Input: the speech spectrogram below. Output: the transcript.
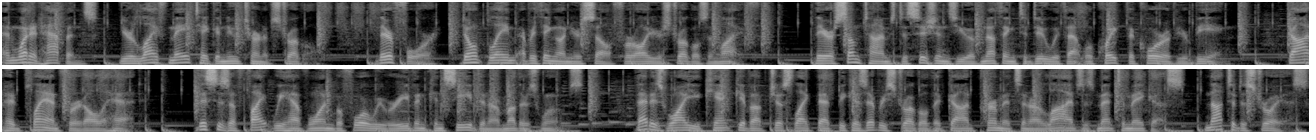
And when it happens, your life may take a new turn of struggle. Therefore, don't blame everything on yourself for all your struggles in life. They are sometimes decisions you have nothing to do with that will quake the core of your being. God had planned for it all ahead. This is a fight we have won before we were even conceived in our mother's wombs. That is why you can't give up just like that because every struggle that God permits in our lives is meant to make us, not to destroy us.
